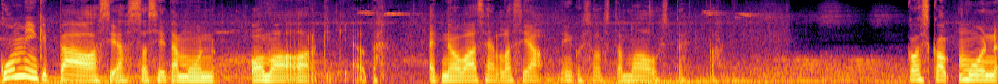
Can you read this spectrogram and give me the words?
kumminkin pääasiassa sitä mun omaa arkikieltä. Että ne on vaan sellaisia niinku sellaista maustetta. Koska mun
